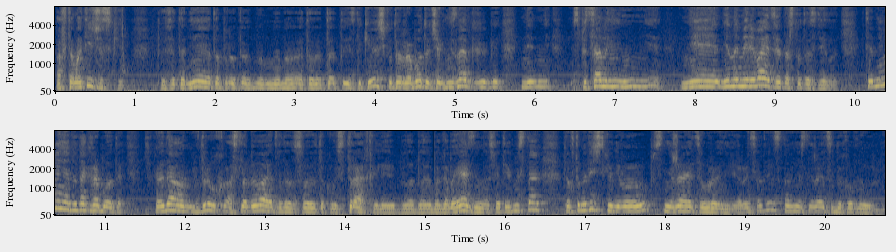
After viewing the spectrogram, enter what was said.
автоматически, то есть это не это, это, это, это, это есть такие вещи, которые работают, человек не знает, как, не, не, специально не, не, не намеревается это что-то сделать. Тем не менее, это так работает. Когда он вдруг ослабевает вот этот свой такой страх или богобоязнь на святых местах, то автоматически у него снижается уровень веры, и, соответственно, у него снижается духовный уровень.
